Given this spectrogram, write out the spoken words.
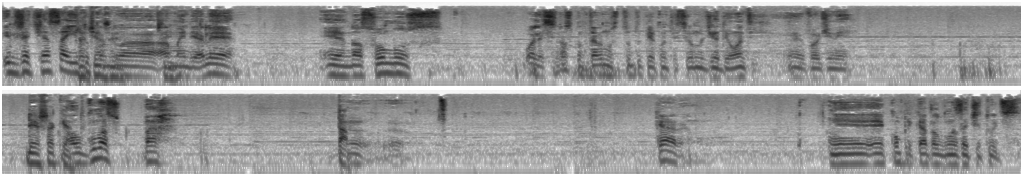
Ele já tinha saído já tinha quando a, a, mãe dela é, é. Nós fomos. Olha, se nós contarmos tudo o que aconteceu no dia de ontem, é, Valdinei. Deixa quieto. Algumas. Ah, tá. cara, é, é complicado algumas atitudes.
